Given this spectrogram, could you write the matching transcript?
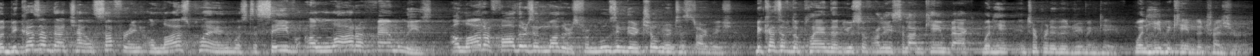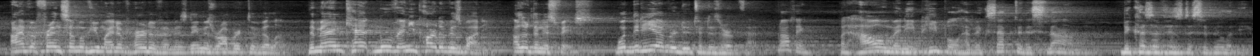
But because of that child suffering, Allah's plan was to save a lot of families, a lot of fathers and mothers from losing their children to starvation. Because of the plan that Yusuf salam came back when he interpreted the dream and gave, when he became the treasurer. I have a friend, some of you might have heard of him, his name is Robert Davila. The man can't move any part of his body other than his face. What did he ever do to deserve that? Nothing. But how many people have accepted Islam because of his disability?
